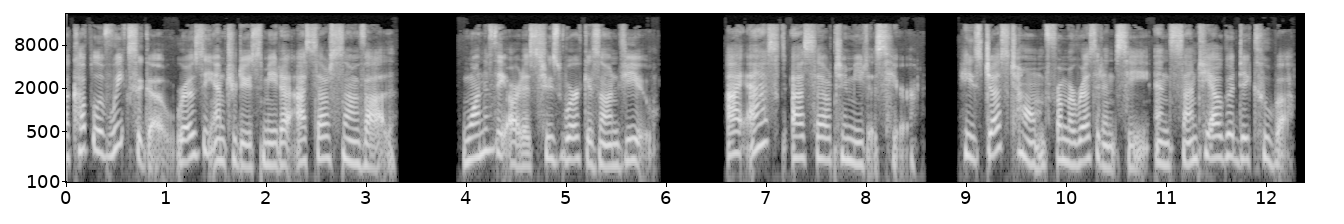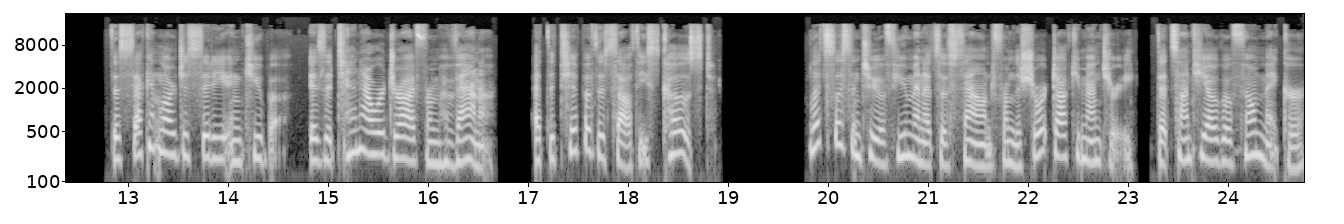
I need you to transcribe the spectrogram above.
A couple of weeks ago, Rosie introduced me to Asser Saint-Val, one of the artists whose work is on view. I asked Asser to meet us here. He's just home from a residency in Santiago de Cuba. The second largest city in Cuba is a 10 hour drive from Havana at the tip of the southeast coast. Let's listen to a few minutes of sound from the short documentary that Santiago filmmaker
